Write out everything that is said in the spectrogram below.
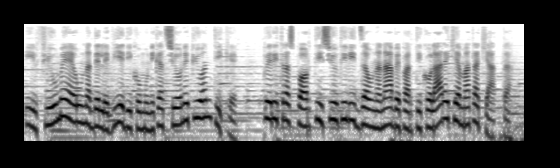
Il fiume è una delle vie di comunicazione più antiche. Per i trasporti si utilizza una nave particolare chiamata chiatta,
